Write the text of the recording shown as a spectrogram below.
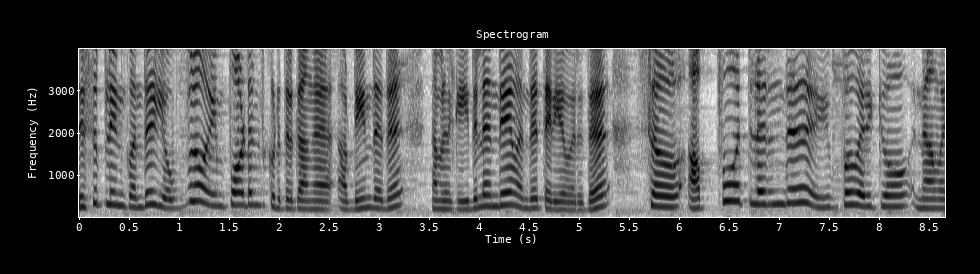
டிசிப்ளினுக்கு வந்து எவ்வளோ இம்பார்ட்டன்ஸ் கொடுத்துருக்காங்க அப்படின்றது நம்மளுக்கு இதுலேருந்தே வந்து தெரிய வருது. ஸோ அப்போத்துலேருந்து இப்போ வரைக்கும் நாம்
